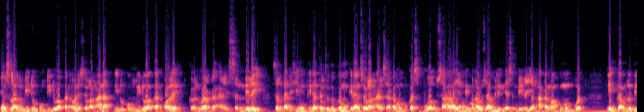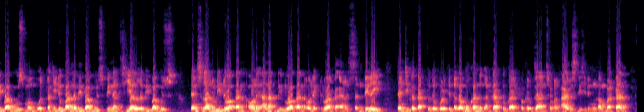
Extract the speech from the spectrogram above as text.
yang selalu didukung didoakan oleh seorang anak didukung didoakan oleh keluarga Aris sendiri. Serta di sini tidak tertutup kemungkinan seorang Aris akan membuka sebuah usaha yang di mana usaha miliknya sendiri yang akan mampu membuat income lebih bagus membuat kehidupan lebih bagus finansial lebih bagus yang selalu didoakan oleh anak didoakan oleh keluarga Aris sendiri dan jika kartu double kita gabungkan dengan kartu kartu pekerjaan seorang Aris di sini menggambarkan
